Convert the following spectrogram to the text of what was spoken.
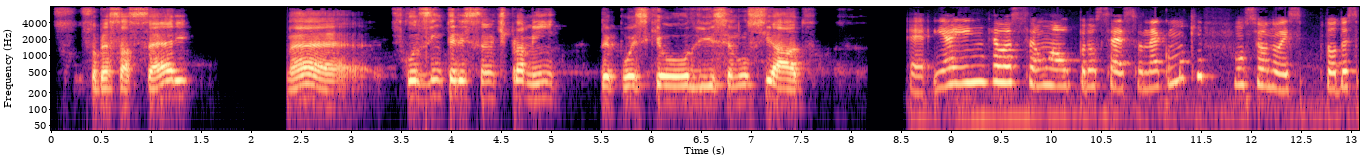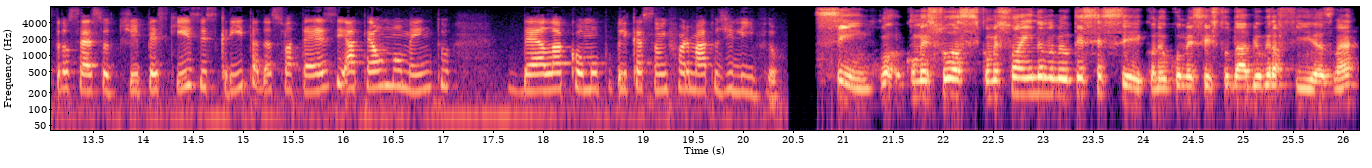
sobre essa série né, ficou desinteressante para mim depois que eu li esse anunciado. É, e aí, em relação ao processo, né, como que funcionou esse, todo esse processo de pesquisa escrita da sua tese até o momento dela como publicação em formato de livro? Sim, começou, começou ainda no meu TCC, quando eu comecei a estudar biografias, né?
